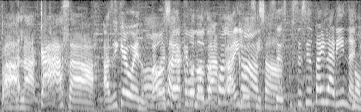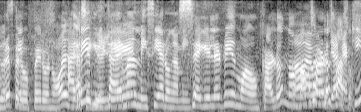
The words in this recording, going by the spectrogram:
para la casa. Así que bueno, vamos a ¿será ver cómo nos va. Ay, Lucy, usted, usted sí es bailarina. No, yo hombre, es pero- pero no, ya Arrítmica, seguirle- además me hicieron a mí. Seguirle el ritmo a don Carlos, no, Ay, vamos a ver bueno, los llame pasos. aquí.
